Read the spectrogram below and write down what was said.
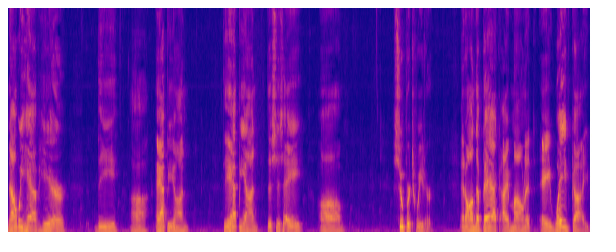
Now we have here the uh, Aperion. The Aperion, this is a uh, super tweeter. And on the back, I mounted a waveguide.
